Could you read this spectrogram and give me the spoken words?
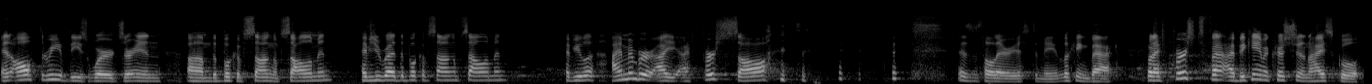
And all three of these words are in um, the book of Song of Solomon. Have you read the book of Song of Solomon? Have you? I remember I, I first saw. this is hilarious to me, looking back. But I first found, I became a Christian in high school,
